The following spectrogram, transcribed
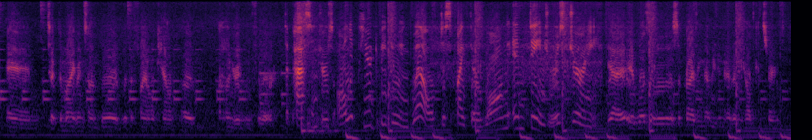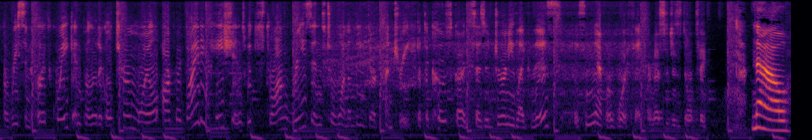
and took the migrants on board with a final count of 104. The passengers all appeared to be doing well despite their long and dangerous journey. Yeah, it was a little surprising that we didn't have any health concerns. A recent earthquake and political turmoil are providing Haitians with strong reasons to want to leave their country. But the Coast Guard says a journey like this is never worth it. Our messages don't take. Now,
